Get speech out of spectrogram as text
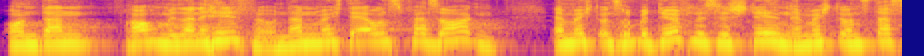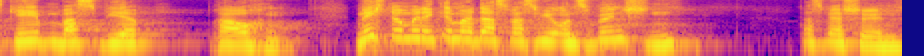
und dann brauchen wir seine Hilfe und dann möchte er uns versorgen. Er möchte unsere Bedürfnisse stillen. Er möchte uns das geben, was wir brauchen. Nicht unbedingt immer das, was wir uns wünschen. Das wäre schön,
